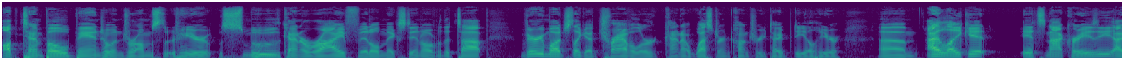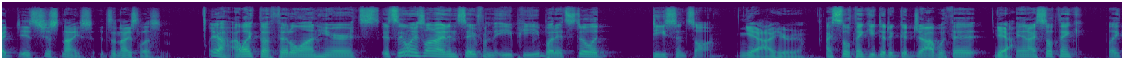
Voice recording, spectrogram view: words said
up tempo banjo and drums through here, smooth kind of rye fiddle mixed in over the top. Very much like a traveler kind of western country type deal here. Um, I like it. It's not crazy. I it's just nice. It's a nice listen. Yeah, I like the fiddle on here. It's it's the only song I didn't save from the EP, but it's still a decent song. Yeah, I hear you. I still think he did a good job with it. Yeah. And I still think like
